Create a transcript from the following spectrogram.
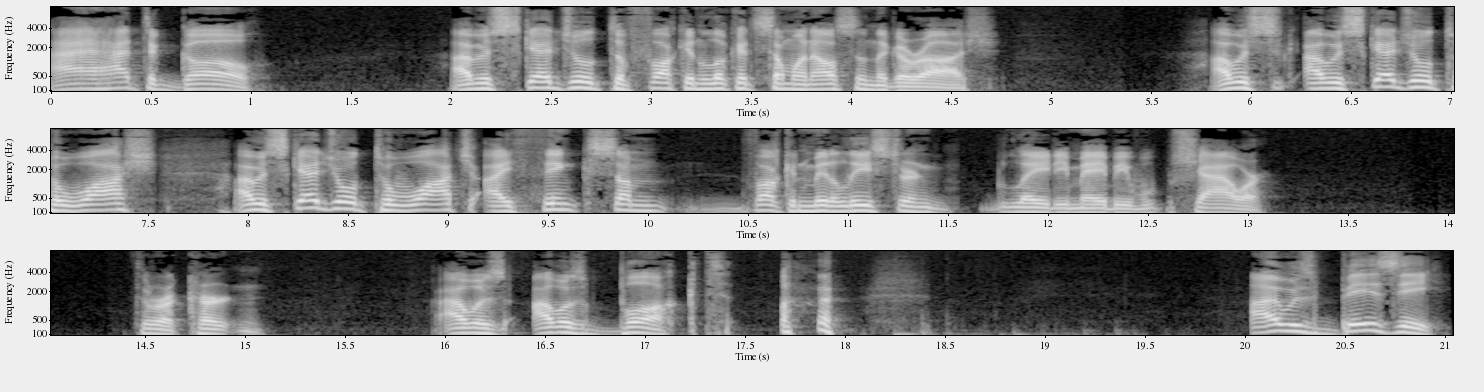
I had to go. I was scheduled to fucking look at someone else in the garage. I was I was scheduled to wash I was scheduled to watch I think some fucking Middle Eastern lady maybe shower through a curtain. I was I was booked. I was busy.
